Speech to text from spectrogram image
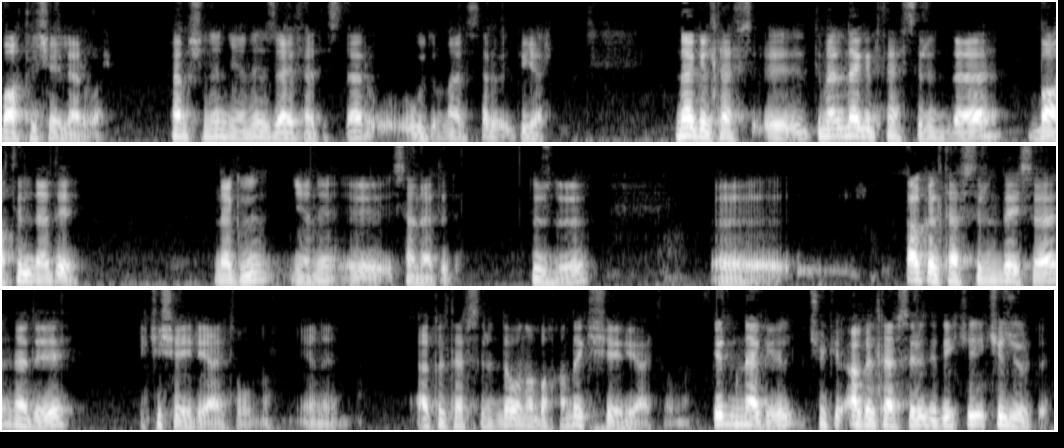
Batil şeylər var. Həmçinin yəni zəif hədislər, uydurma hədislər və digər. Nəql təfsir, e, deməli nəql təfsirində batil nədir? Nəqlin yəni e, sənədidir. Düzdür? E, aql təfsirində isə nədir? İki şey riayət olunur. Yəni Əql təfsirində ona baxanda iki şey riayət olunur. Bir nəql, çünki əql təfsiri dedik ki, iki cürdür.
